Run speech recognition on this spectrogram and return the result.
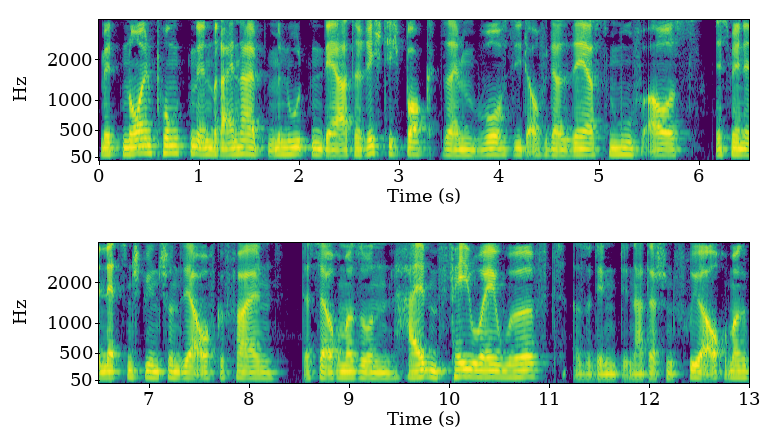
mit neun Punkten in dreieinhalb Minuten, der hatte richtig Bock. Sein Wurf sieht auch wieder sehr smooth aus. Ist mir in den letzten Spielen schon sehr aufgefallen dass er auch immer so einen halben Fairway wirft. Also den, den hat er schon früher auch immer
